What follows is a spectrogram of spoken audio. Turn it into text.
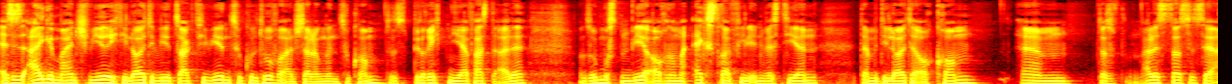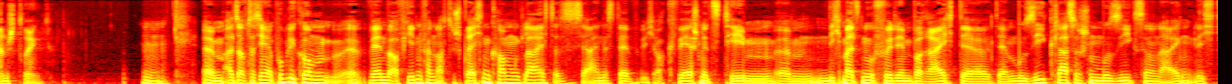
Es ist allgemein schwierig, die Leute wieder zu aktivieren, zu Kulturveranstaltungen zu kommen. Das berichten ja fast alle. Und so mussten wir auch nochmal extra viel investieren, damit die Leute auch kommen. Ähm, das, alles das ist sehr anstrengend. Hm. Ähm, also auf das Thema Publikum äh, werden wir auf jeden Fall noch zu sprechen kommen gleich. Das ist ja eines der wirklich auch Querschnittsthemen, ähm, nicht mal nur für den Bereich der, der Musik, klassischen Musik, sondern eigentlich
